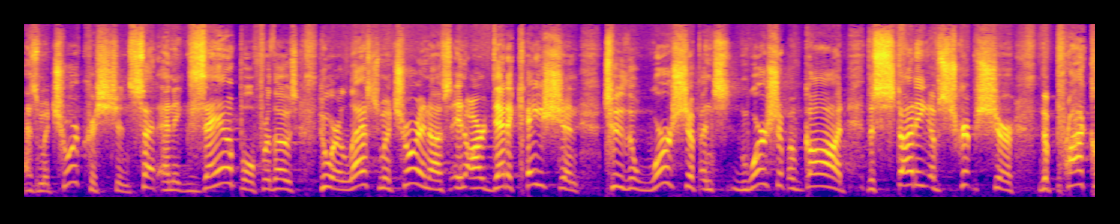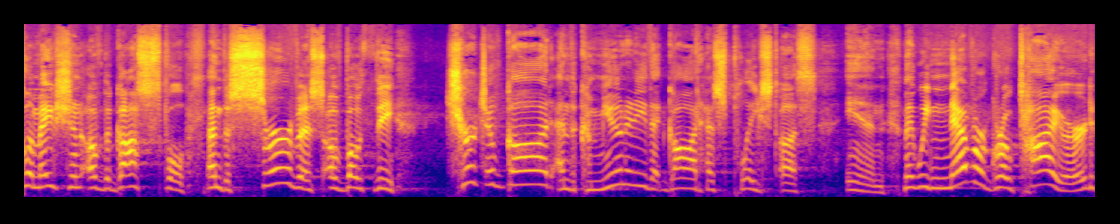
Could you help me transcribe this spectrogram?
as mature Christians, set an example for those who are less mature in us in our dedication to the worship and worship of God, the study of Scripture, the proclamation of the gospel, and the service of both the church of God and the community that God has placed us in. May we never grow tired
